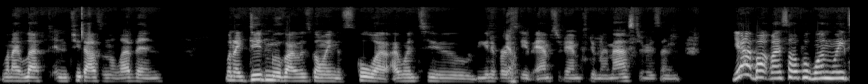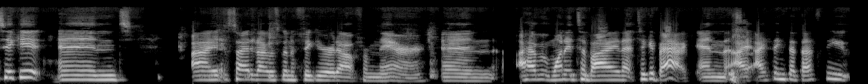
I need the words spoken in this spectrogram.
when I left in 2011. When I did move, I was going to school. I, I went to the University yeah. of Amsterdam to do my master's and yeah, I bought myself a one way ticket and I decided I was going to figure it out from there. And I haven't wanted to buy that ticket back. And I, I think that that's the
